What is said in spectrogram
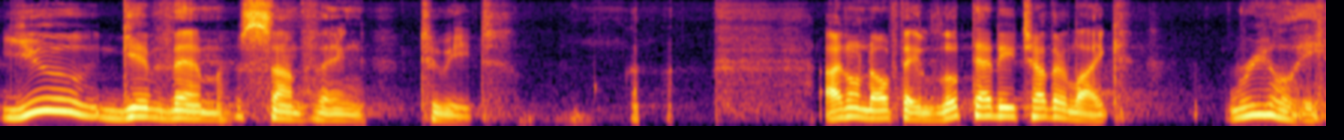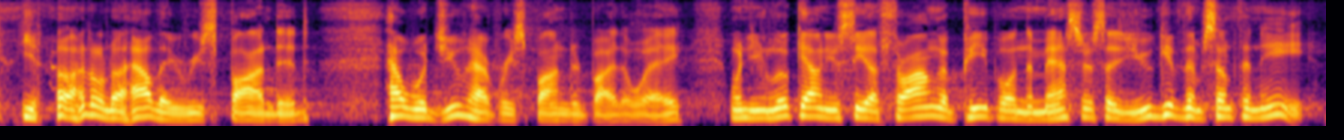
You give them something to eat. I don't know if they looked at each other like, really? You know, I don't know how they responded. How would you have responded, by the way? When you look out and you see a throng of people and the master says, You give them something to eat.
